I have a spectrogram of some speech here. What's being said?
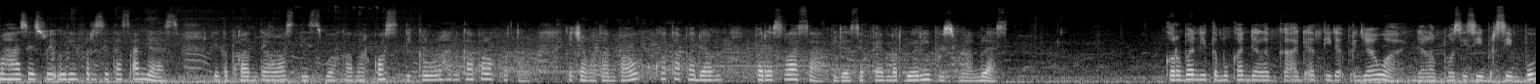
mahasiswi Universitas Andalas ditemukan tewas di sebuah kamar kos di Kelurahan Kapal Koto, Kecamatan Pau, Kota Padang pada Selasa 3 September 2019. Korban ditemukan dalam keadaan tidak bernyawa dalam posisi bersimpuh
